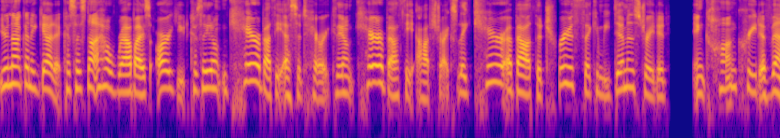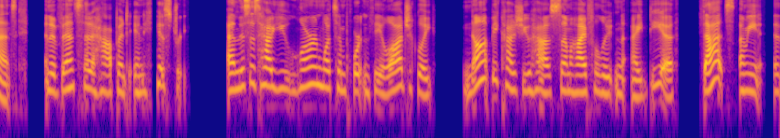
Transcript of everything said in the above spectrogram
you're not going to get it because that's not how rabbis argued because they don't care about the esoteric. They don't care about the abstracts. They care about the truths that can be demonstrated in concrete events and events that happened in history. And this is how you learn what's important theologically, not because you have some highfalutin idea, that's, I mean, uh,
